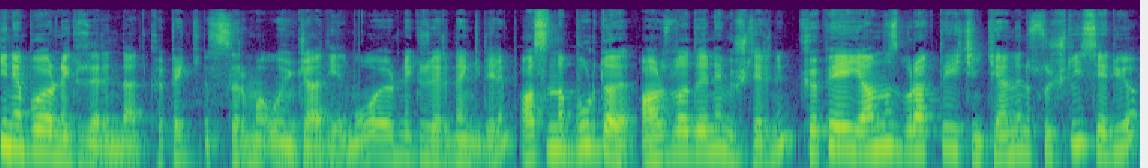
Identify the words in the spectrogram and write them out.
Yine bu örnek üzerinden köpek ısırma oyuncağı diyelim. O örnek üzerinden gidelim. Aslında burada arzuladığı ne müşterinin? Köpeği yalnız bıraktığı için kendini suçlu hissediyor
